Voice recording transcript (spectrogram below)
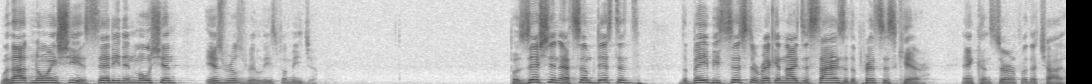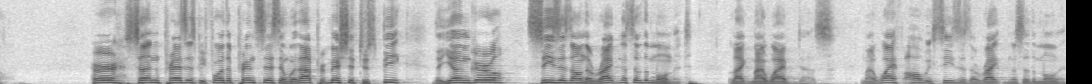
Without knowing, she is setting in motion Israel's release from Egypt. Positioned at some distance, the baby's sister recognizes signs of the prince's care and concern for the child. Her sudden presence before the princess and without permission to speak, the young girl seizes on the ripeness of the moment, like my wife does. My wife always seizes the ripeness of the moment,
